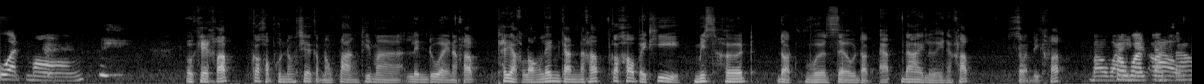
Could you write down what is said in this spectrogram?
ปวดหมอง โอเคครับ ก็ขอบคุณน้องเชียร์กับน้องปลางที่มาเล่นด้วยนะครับ ถ้าอยากลองเล่นกันนะครับ ก็เข้าไปที่ misheard v e r s e l app ได้เลยนะครับ สวัสดีครับ เบาไหวประวัติเจ้าเจ้า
